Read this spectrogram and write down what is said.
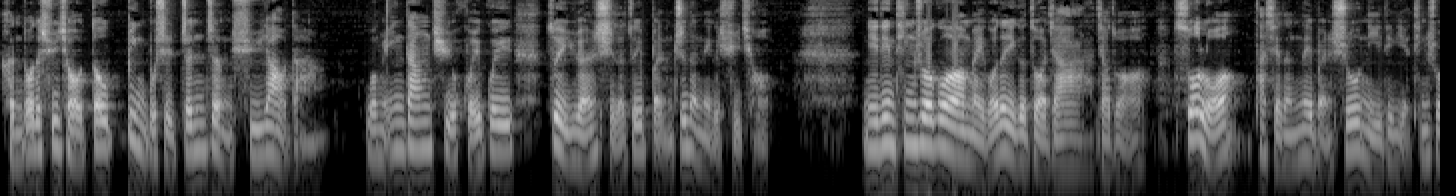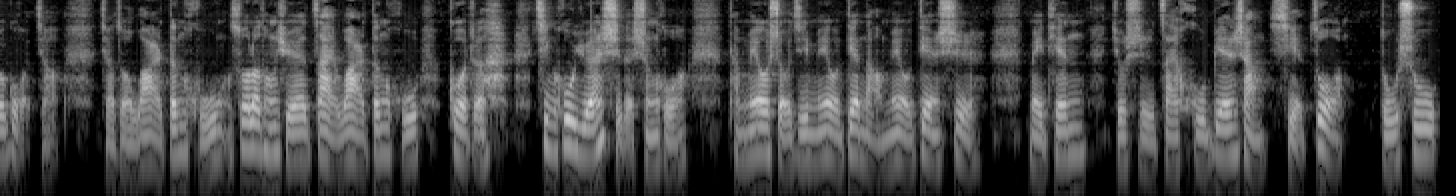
很多的需求都并不是真正需要的。我们应当去回归最原始的、最本质的那个需求。你一定听说过美国的一个作家，叫做梭罗，他写的那本书你一定也听说过，叫叫做《瓦尔登湖》。梭罗同学在瓦尔登湖过着近乎原始的生活，他没有手机，没有电脑，没有电视，每天就是在湖边上写作、读书，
